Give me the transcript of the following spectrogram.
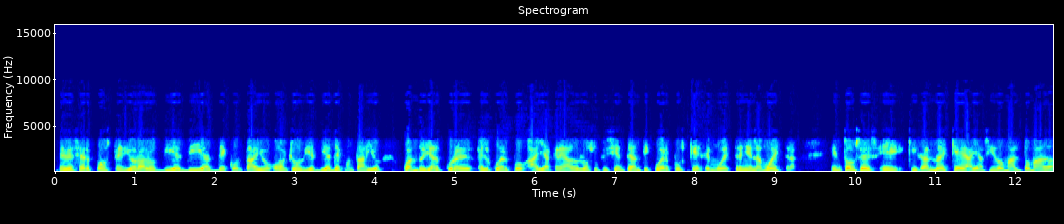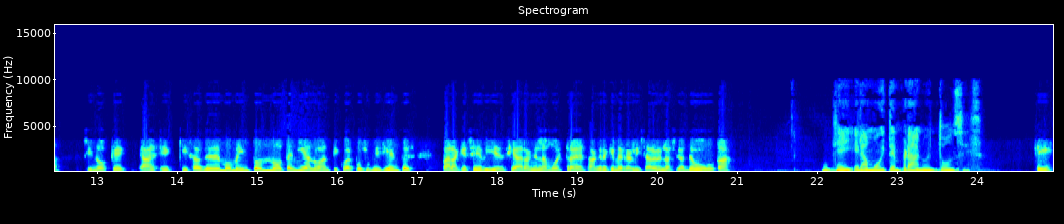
debe ser posterior a los 10 días de contagio, 8 o 10 días de contagio, cuando ya el, el cuerpo haya creado los suficientes anticuerpos que se muestren en la muestra. Entonces, eh, quizás no es que haya sido mal tomada, sino que ah, eh, quizás en el momento no tenía los anticuerpos suficientes para que se evidenciaran en la muestra de sangre que me realizaron en la ciudad de Bogotá. Ok, era muy temprano entonces. Sí,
